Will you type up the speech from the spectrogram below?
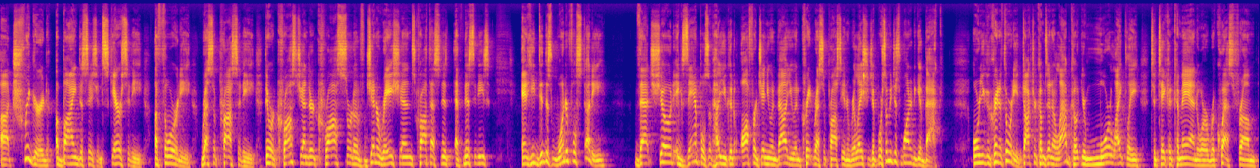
uh, triggered a buying decision scarcity, authority, reciprocity. They were cross gender cross sort of generations, cross ethnicities. And he did this wonderful study that showed examples of how you could offer genuine value and create reciprocity in a relationship where somebody just wanted to give back. Or you could create authority. Doctor comes in a lab coat, you're more likely to take a command or a request from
